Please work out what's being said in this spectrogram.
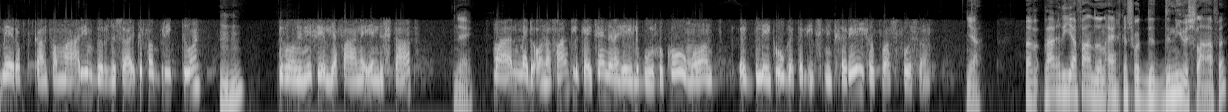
meer op de kant van Marienburg, de suikerfabriek toen. Mhm. Er woonden niet veel Javanen in de stad. Nee. Maar met de onafhankelijkheid zijn er een heleboel gekomen, want het bleek ook dat er iets niet geregeld was voor ze. Ja. Maar wa- waren die Javanen dan eigenlijk een soort de, de nieuwe slaven?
